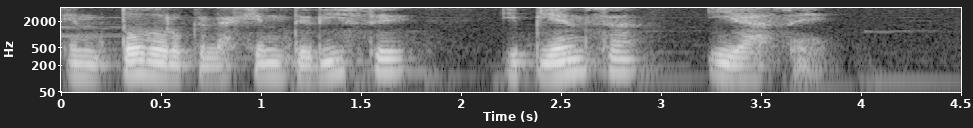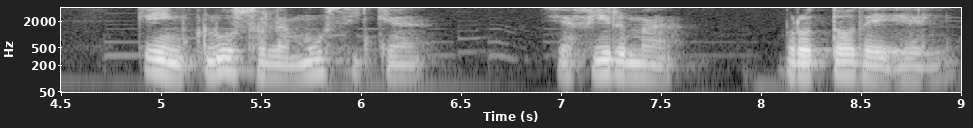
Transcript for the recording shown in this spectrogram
en todo lo que la gente dice y piensa y hace, que incluso la música, se afirma, brotó de él.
